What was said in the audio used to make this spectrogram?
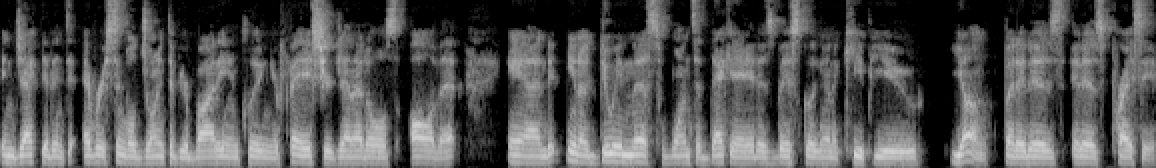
injected into every single joint of your body, including your face, your genitals, all of it. And, you know, doing this once a decade is basically going to keep you young, but it is, it is pricey.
